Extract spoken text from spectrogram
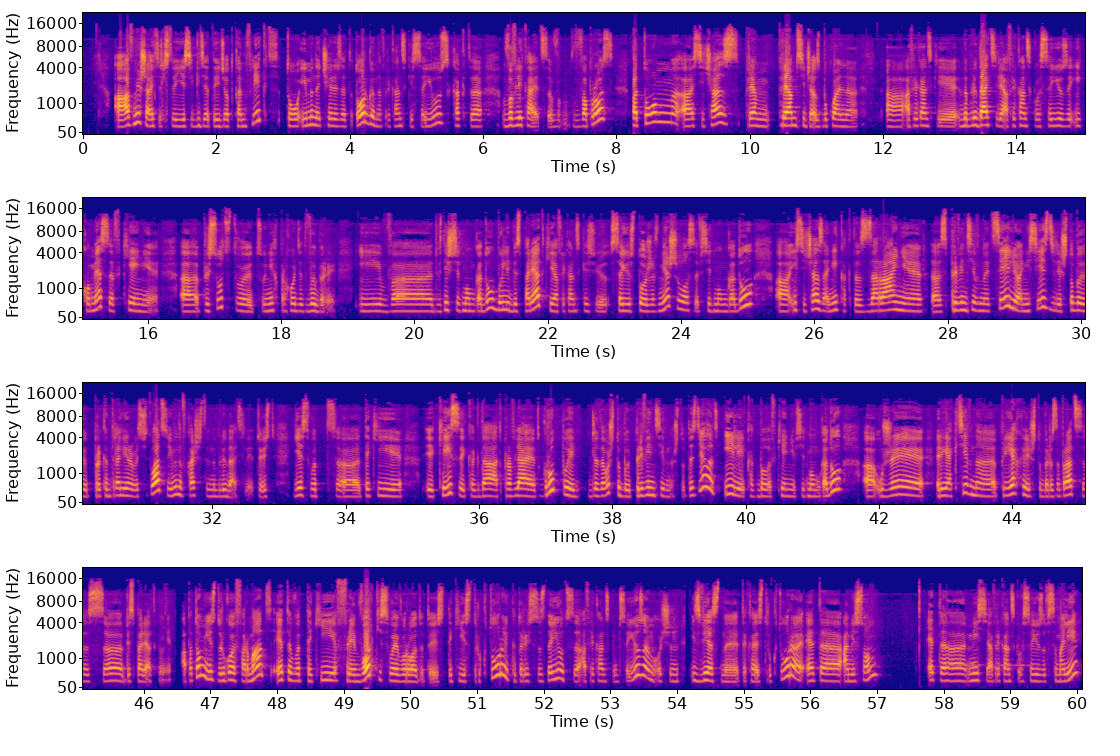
А вмешательство, если где-то идет конфликт, то именно через этот орган Африканский Союз как-то вовлекается в вопрос. Потом а, сейчас, прям, прям сейчас буквально африканские наблюдатели Африканского союза и Комеса в Кении а, присутствуют, у них проходят выборы. И в 2007 году были беспорядки, Африканский союз, тоже вмешивался в 2007 году, а, и сейчас они как-то заранее с превентивной целью они съездили, чтобы проконтролировать ситуацию именно в качестве наблюдателей. То есть есть вот такие кейсы, когда отправляют группы для того, чтобы превентивно что-то сделать, или, как было в Кении в седьмом году, уже реактивно приехали, чтобы разобраться с беспорядками. А потом есть другой формат, это вот такие фреймворки своего рода, то есть такие структуры, которые создаются Африканским Союзом, очень известная такая структура, это АМИСОМ, это миссия Африканского Союза в Сомали,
